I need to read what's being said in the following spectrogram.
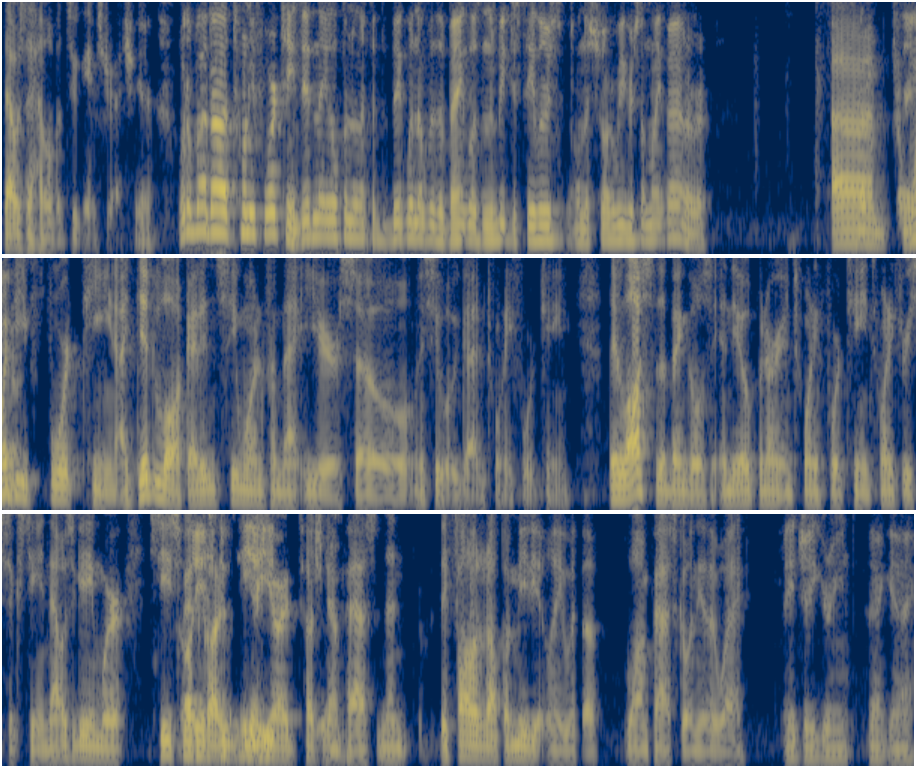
that was a hell of a two game stretch. Yeah. What about uh 2014? Didn't they open like a, the big one over the Bengals and then beat the Steelers on the short week or something like that? Or um, 2014. I did look. I didn't see one from that year. So let me see what we got in 2014. They lost to the Bengals in the opener in 2014, 23-16. That was a game where Steve oh, Smith oh, caught Steve, a 80-yard touchdown yeah. pass, and then they followed it up immediately with a long pass going the other way. AJ Green, that guy.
